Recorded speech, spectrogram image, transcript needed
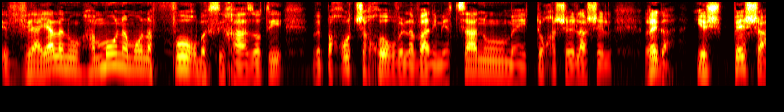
והיה לנו המון המון אפור בשיחה הזאת, ופחות שחור ולבן. אם יצאנו מתוך השאלה של, רגע, יש פשע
